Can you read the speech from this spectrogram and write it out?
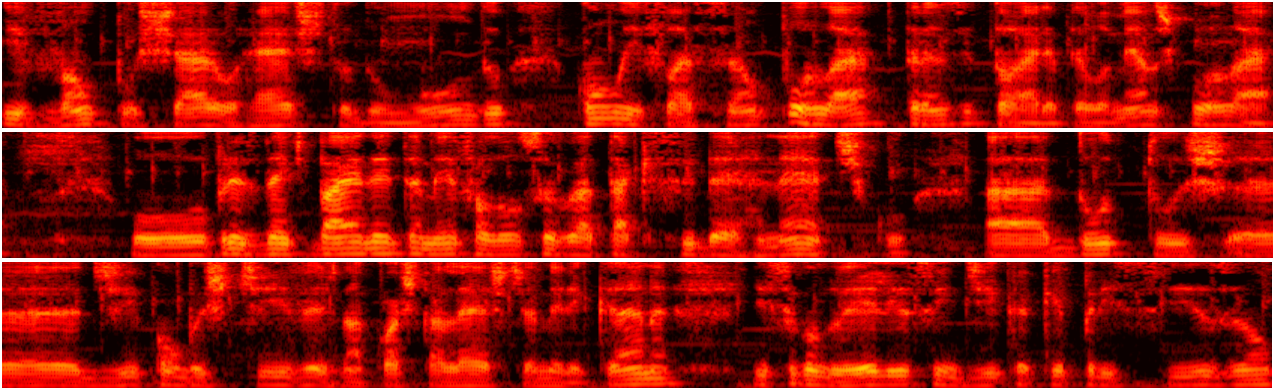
e vão puxar o resto do mundo com inflação por lá transitória, pelo menos por lá. O presidente Biden também falou sobre o ataque cibernético a dutos uh, de combustíveis na costa leste americana e, segundo ele, isso indica que precisam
